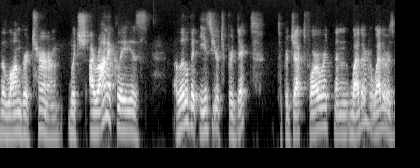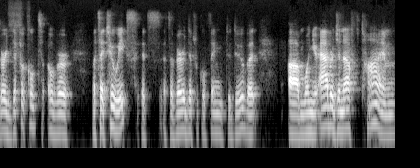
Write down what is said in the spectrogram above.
the longer term, which ironically is a little bit easier to predict, to project forward than weather. Weather is very difficult over, let's say, two weeks. It's it's a very difficult thing to do. But um, when you average enough time,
